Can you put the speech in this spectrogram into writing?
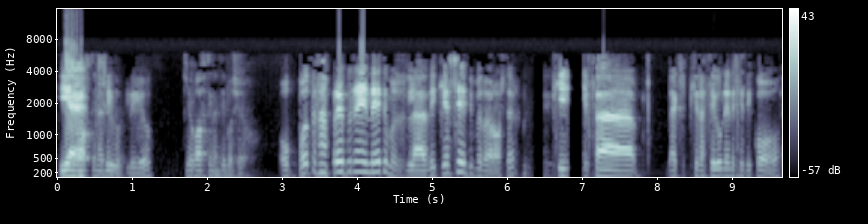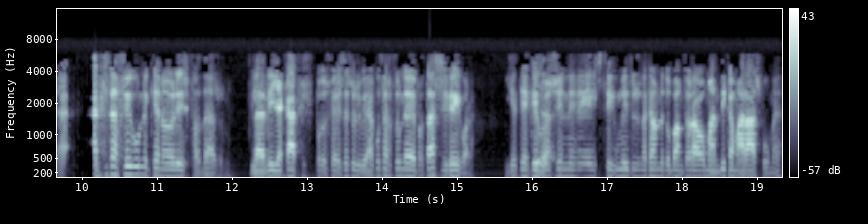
Ή Εγώ αυτή την 6 εντύπωση. Ιουλίου. Και εγώ αυτή την εντύπωση έχω. Οπότε θα πρέπει να είναι έτοιμος δηλαδή και σε επίπεδο ρόστερ. Ποιοι θα, εντάξει, ποιοι θα φύγουν είναι σχετικό. Ε, Κάποιοι θα φύγουν και νωρίς, φαντάζομαι. Δηλαδή για κάποιους ποδοσφαιριστές του Ολυμπιακού θα έρθουν προτάσεις γρήγορα. Γιατί ακριβώς Κοίτα. είναι η στιγμή τους να κάνουν τον μπαμ τώρα. Ο Μαντί Καμαρά, ας πούμε.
